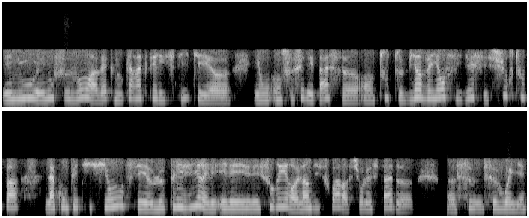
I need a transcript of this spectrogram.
Et nous, faisons avec nos caractéristiques et, on, se fait des passes en toute bienveillance. L'idée, c'est surtout pas la compétition, c'est le plaisir et les, sourires lundi soir sur le stade se voyaient.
